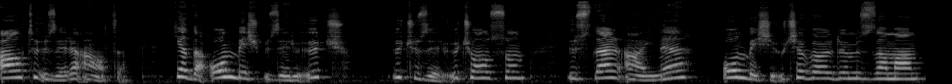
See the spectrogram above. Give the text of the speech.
6 üzeri 6. Ya da 15 üzeri 3. 3 üzeri 3 olsun. Üstler aynı. 15'i 3'e böldüğümüz zaman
